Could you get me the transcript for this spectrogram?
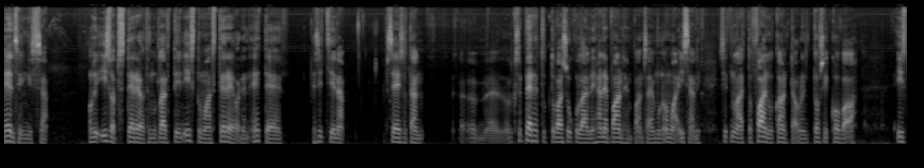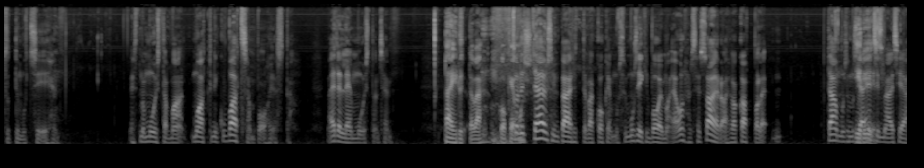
Helsingissä oli isot stereot, mutta laitettiin istumaan stereoiden eteen ja sitten siinä seisoi tämän, oliko se perhetuttu vai sukulainen, niin hänen vanhempansa ja mun oma isäni. Sitten ne laittoi Final Countdownin tosi kovaa, istutti mut siihen. Ja sitten mä muistan vaan, mua otti niin kuin vatsan pohjasta. Mä edelleen muistan sen. Päihdyttävä kokemus. Se oli täysin päihdyttävä kokemus, se musiikin voima. Ja onhan se sairaan hyvä kappale. Tämä on mun semmoisia ensimmäisiä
